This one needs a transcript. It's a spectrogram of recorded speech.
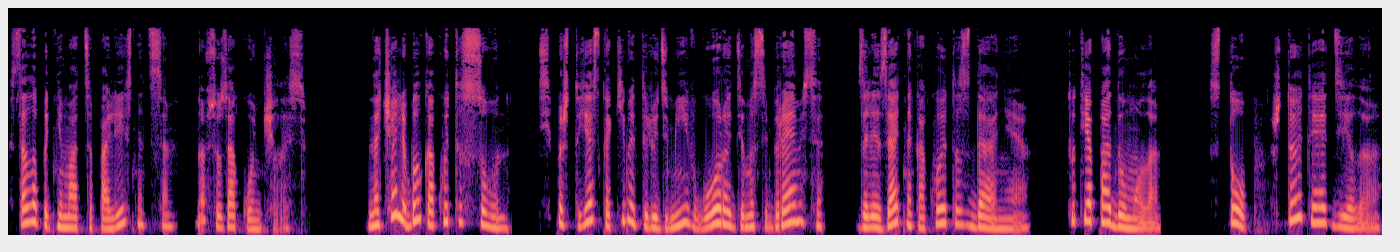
Стала подниматься по лестнице, но все закончилось. Вначале был какой-то сон, типа, что я с какими-то людьми в городе, мы собираемся залезать на какое-то здание. Тут я подумала, стоп, что это я делаю?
